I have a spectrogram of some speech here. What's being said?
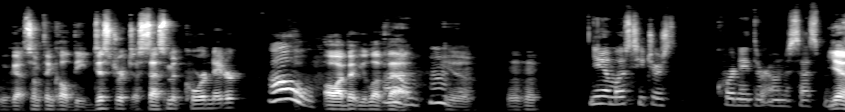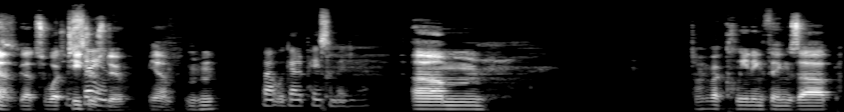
We've got something called the District Assessment Coordinator. oh Oh, I bet you love that. Oh, hmm. Yeah. hmm You know, most teachers coordinate their own assessments. Yeah, that's what Just teachers saying. do. Yeah. hmm But we got to pay somebody to do. Um, talking about cleaning things up.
